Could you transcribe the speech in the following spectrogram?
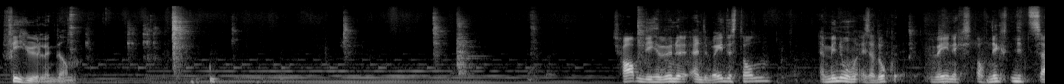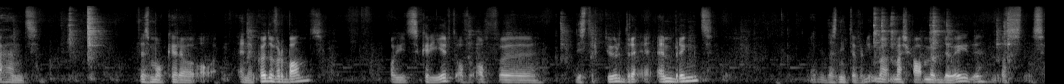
Figuurlijk dan. schapen die gewoon in de weide stonden. In mijn ogen is dat ook weinig of niks, niet zeggend. Het is maar een keer in een kuddeverband. Of je iets creëert of, of uh, die structuur erin brengt. Dat is niet te vergelijken met, met de weide. Dat is, dat is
